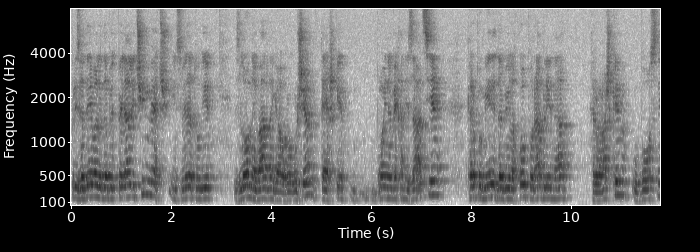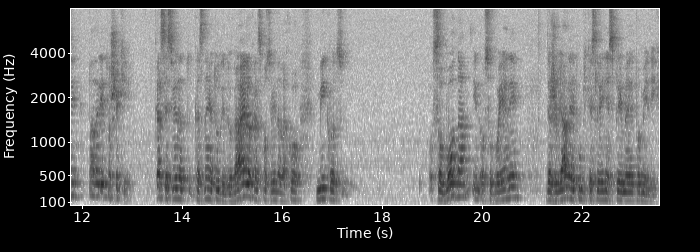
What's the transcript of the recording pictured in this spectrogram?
prizadevali, da bi odpeljali čim več in seveda tudi zelo nevarnega orožja, težke bojne mehanizacije, kar pomeni, da bi lahko uporabili na Hrvaškem, v Bosni, pa verjetno še kje. Kar se seveda kasneje tudi dogajalo, kar smo seveda lahko mi kot svobodna in osvobojeni državljani Republike Slovenije spremljali po medijih.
